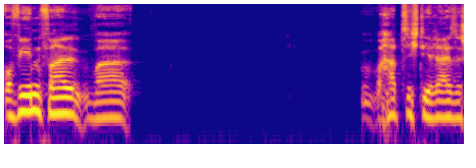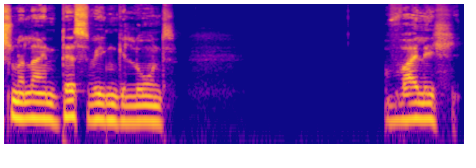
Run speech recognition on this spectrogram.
Auf jeden Fall war. Hat sich die Reise schon allein deswegen gelohnt, weil ich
